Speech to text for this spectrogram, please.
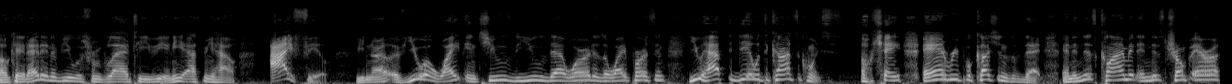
Okay, that interview was from Vlad TV, and he asked me how I feel. You know, if you are white and choose to use that word as a white person, you have to deal with the consequences. Okay, and repercussions of that. And in this climate, in this Trump era,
